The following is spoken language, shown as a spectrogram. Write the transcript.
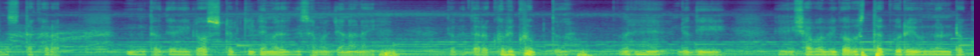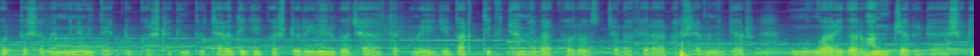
অবস্থা খারাপ। তাদের এই লসটার কী ড্যামেজ দিচ্ছে আমার জানা নাই। তবে তারা খুবই ক্ষুব্ধ। হ্যাঁ যদি স্বাভাবিক অবস্থা করে উন্নয়নটা করতো, সবাই মেনে নিতে একটু কষ্ট। কিন্তু চারিদিকে কষ্ট, ঋণের বোঝা, তারপরে এই যে বার্ষিক ঝামেলা, খরচ চলাফেরার ব্যবসা বাণিজ্যর বাড়িঘর ভাঙচুর, এটা আসলে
